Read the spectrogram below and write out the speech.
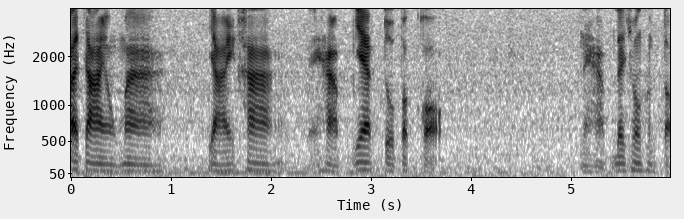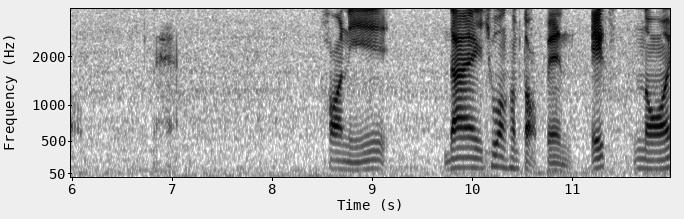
กระจายออกมาย้ายข้างนะครับ แยกตัวประกอบนะครับ ได้ช่วงคำตอบนะฮะข้อนี้ ได้ช่วงคำตอบเป็น x น้อย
